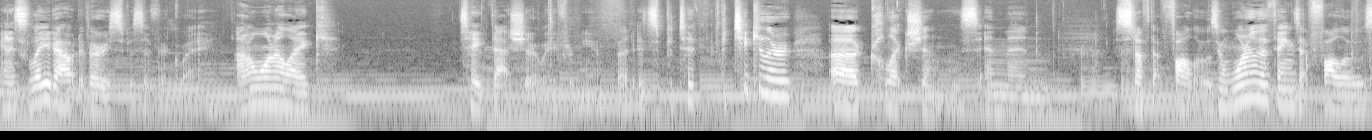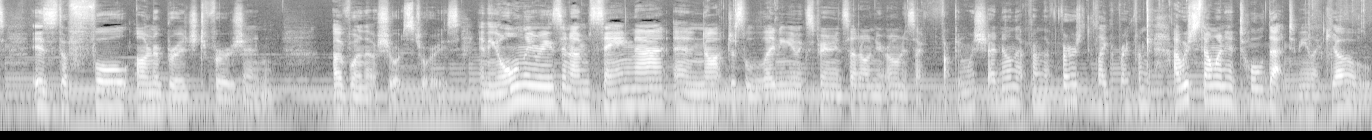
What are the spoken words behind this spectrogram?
and it's laid out a very specific way. I don't want to like take that shit away from you, but it's parti- particular uh, collections and then stuff that follows. And one of the things that follows is the full unabridged version of one of those short stories. And the only reason I'm saying that and not just letting you experience that on your own is I fucking wish I'd known that from the first, like right from the, I wish someone had told that to me, like, yo,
